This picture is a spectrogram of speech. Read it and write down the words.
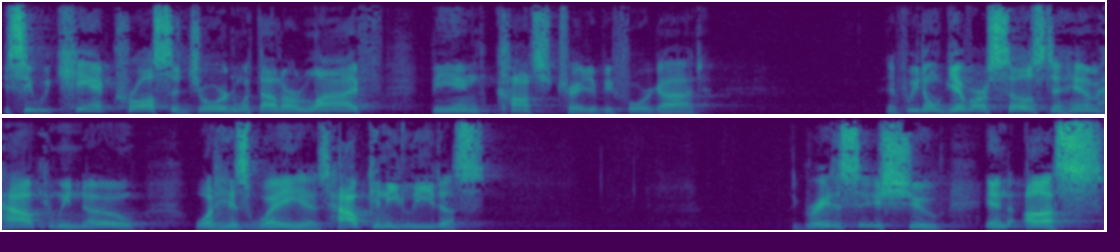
You see, we can't cross the Jordan without our life being concentrated before God. If we don't give ourselves to Him, how can we know what His way is? How can He lead us? The greatest issue in us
